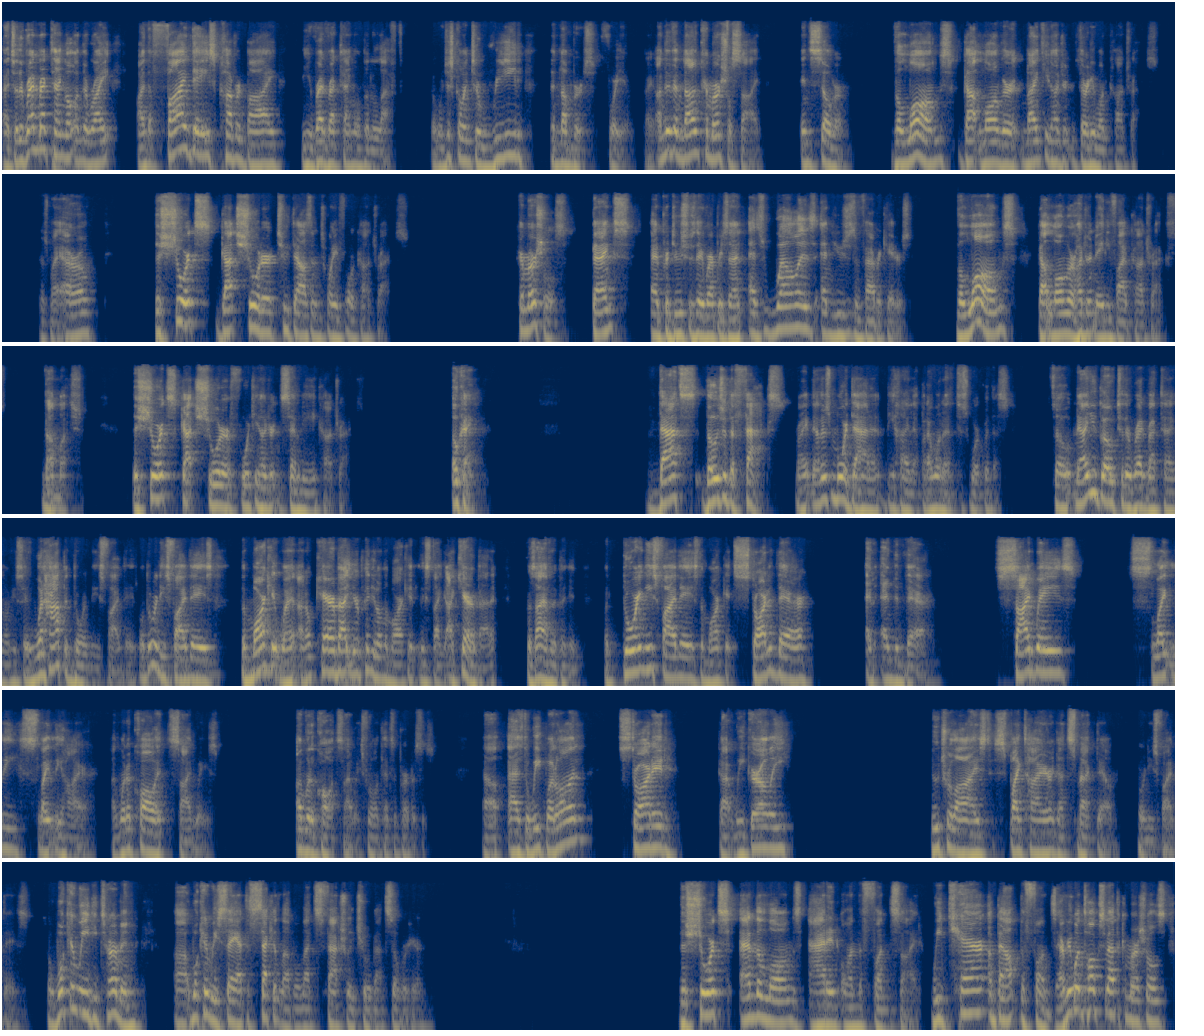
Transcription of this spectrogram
All right, so the red rectangle on the right are the five days covered by the red rectangle to the left. And we're just going to read the numbers for you. Right? Under the non-commercial side in silver, The longs got longer 1,931 contracts. There's my arrow. The shorts got shorter 2024 contracts. Commercials, banks, and producers they represent, as well as end users and fabricators. The longs got longer 185 contracts, not much. The shorts got shorter 1,478 contracts. Okay. That's those are the facts, right? Now there's more data behind that, but I want to just work with this. So now you go to the red rectangle and you say, what happened during these five days? Well, during these five days, the market went. I don't care about your opinion on the market, at least I, I care about it because I have an opinion. But during these five days, the market started there and ended there. Sideways, slightly, slightly higher. I'm going to call it sideways. I'm going to call it sideways for all intents and purposes. Now, as the week went on, started, got weak early, neutralized, spiked higher, got smacked down during these five days. So, what can we determine? Uh, what can we say at the second level that's factually true about silver here? The shorts and the longs added on the fund side. We care about the funds. Everyone talks about the commercials.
